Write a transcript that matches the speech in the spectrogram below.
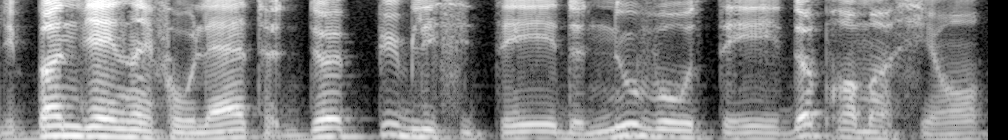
Les bonnes vieilles infolettes de publicité, de nouveautés, de promotions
